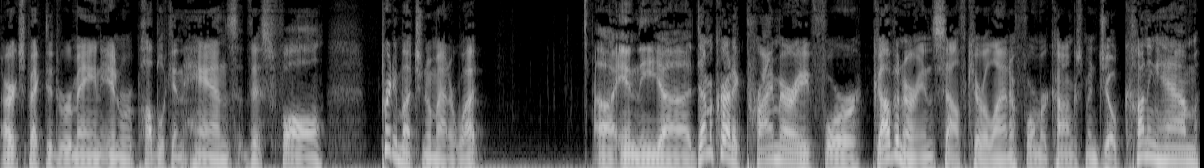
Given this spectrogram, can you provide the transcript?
are expected to remain in Republican hands this fall, pretty much no matter what. Uh, in the uh, Democratic primary for governor in South Carolina, former Congressman Joe Cunningham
